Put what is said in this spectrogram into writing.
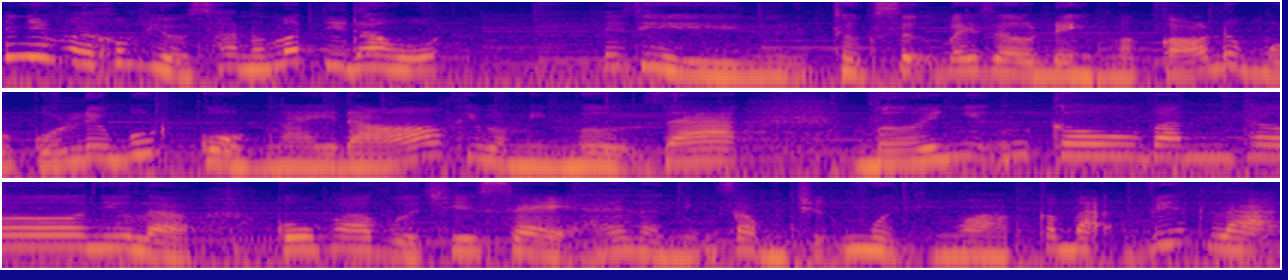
Thế nhưng mà không hiểu sao nó mất đi đâu ấy thế thì thực sự bây giờ để mà có được một cuốn lưu bút của ngày đó khi mà mình mở ra với những câu văn thơ như là cô hoa vừa chia sẻ hay là những dòng chữ nguệch ngoạc các bạn viết lại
